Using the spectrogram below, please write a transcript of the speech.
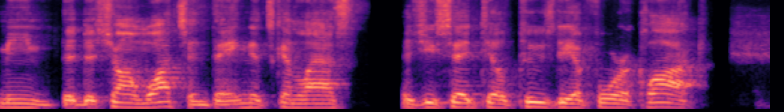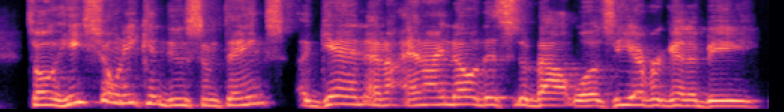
mean the Deshaun Watson thing that's going to last, as you said, till Tuesday at four o'clock. So he's shown he can do some things again. And, and I know this is about was he ever going to be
